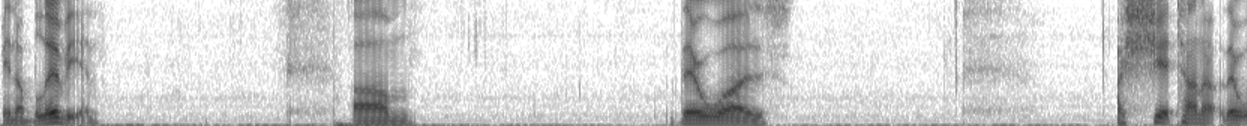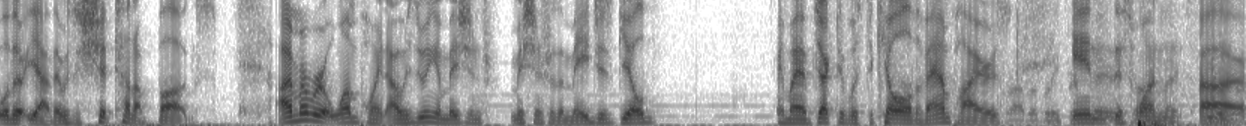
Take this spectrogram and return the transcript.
in Oblivion um there was a shit ton of there, well there, yeah there was a shit ton of bugs. I remember at one point i was doing a mission mission for the mages guild and my objective was to kill all the vampires in this one uh,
